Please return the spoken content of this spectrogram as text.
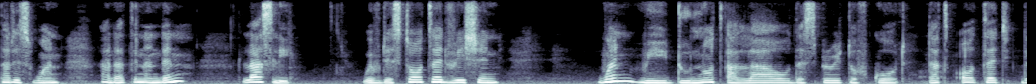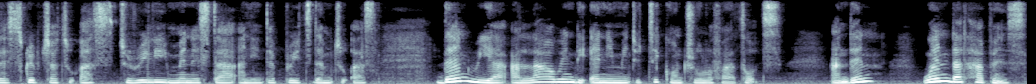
That is one other thing. And then lastly, with distorted vision, when we do not allow the Spirit of God that authored the scripture to us to really minister and interpret them to us, then we are allowing the enemy to take control of our thoughts. And then, when that happens,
